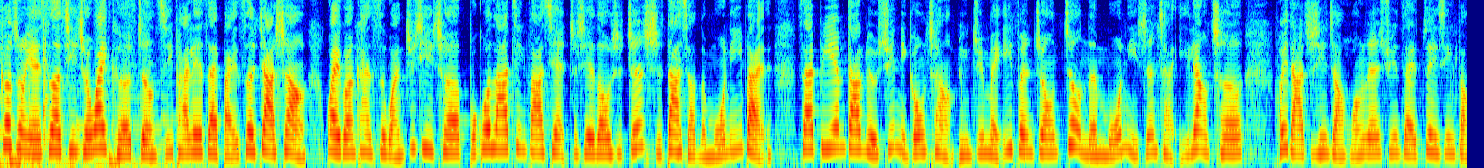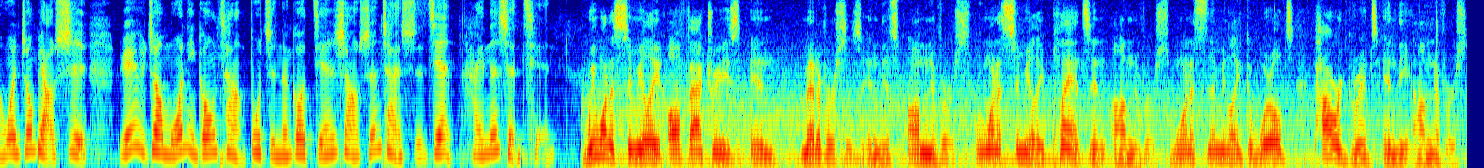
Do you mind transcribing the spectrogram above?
各种颜色汽车外壳整齐排列在白色架上，外观看似玩具汽车，不过拉近发现，这些都是真实大小的模拟版。在 BMW 虚拟工厂，平均每一分钟就能模拟生产一辆车。辉达执行长黄仁勋在最新访问中表示，元宇宙模拟工厂不只能够减少生产时间，还能省钱。We want to simulate all factories in metaverses, in this omniverse. We want to simulate plants in omniverse. We want to simulate the world's power grids in the omniverse.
